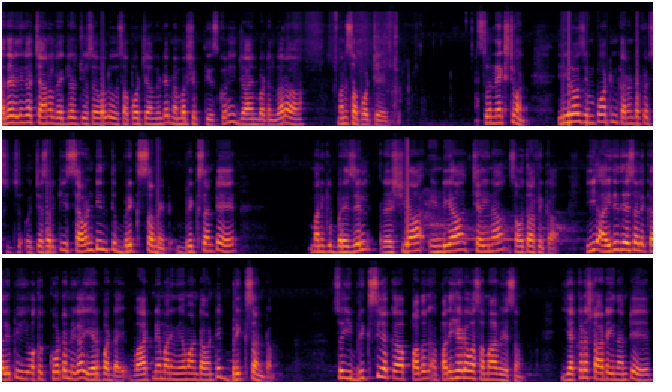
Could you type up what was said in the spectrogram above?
అదేవిధంగా ఛానల్ రెగ్యులర్ చూసే వాళ్ళు సపోర్ట్ చేయాలంటే మెంబర్షిప్ తీసుకొని జాయిన్ బటన్ ద్వారా మనం సపోర్ట్ చేయొచ్చు. సో నెక్స్ట్ వన్ ఈరోజు ఇంపార్టెంట్ కరెంట్ అఫైర్స్ వచ్చేసరికి సెవెంటీన్త్ బ్రిక్స్ సమ్మిట్ బ్రిక్స్ అంటే మనకి Brazil Russia India China South Africa ఈ ఐదు దేశాలు కలిపి ఒక కూటమిగా ఏర్పడ్డాయి. వాటినే మనం ఏమంటామంటే బ్రిక్స్ అంటాం. సో ఈ బ్రిక్స్ యొక్క పద పదిహేడవ సమావేశం ఎక్కడ స్టార్ట్ అయిందంటే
